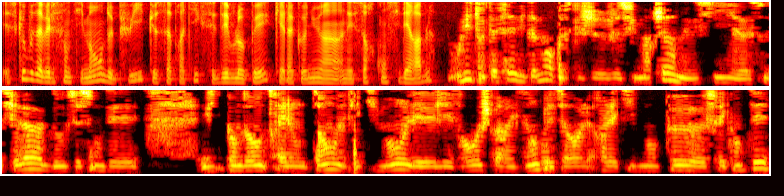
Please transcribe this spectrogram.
Est-ce que vous avez le sentiment, depuis que sa pratique s'est développée, qu'elle a connu un, essor considérable? Oui, tout à fait, évidemment, parce que je, suis marcheur, mais aussi euh, sociologue. Donc, ce sont des. Pendant très longtemps, effectivement, les, les Vosges, par exemple, étaient relativement peu euh, fréquentés.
